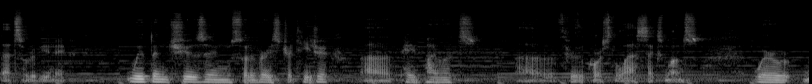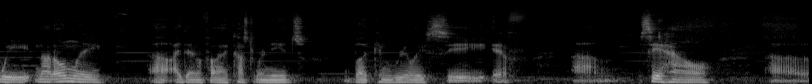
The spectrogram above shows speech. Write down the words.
that's sort of unique. We've been choosing sort of very strategic uh, paid pilots uh, through the course of the last six months, where we not only uh, identify customer needs, but can really see if um, see how uh,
